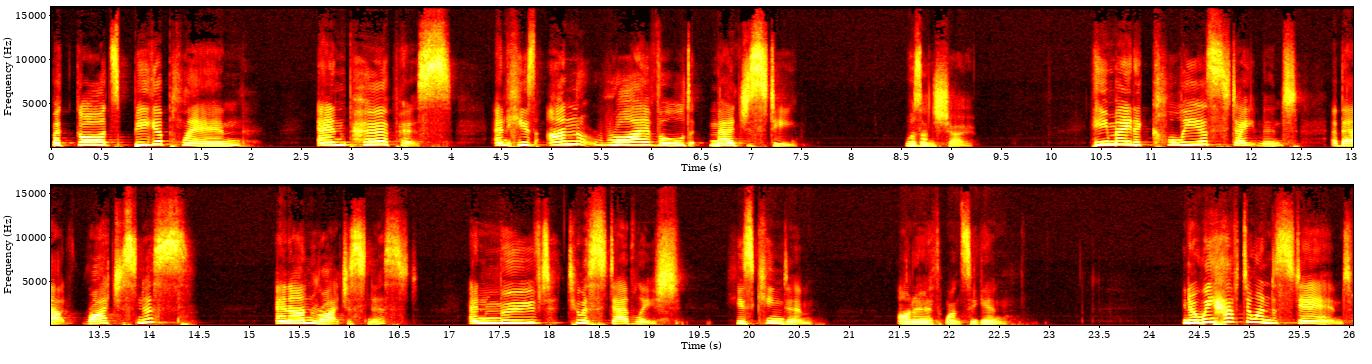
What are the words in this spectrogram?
But God's bigger plan and purpose and his unrivaled majesty was on show. He made a clear statement about righteousness and unrighteousness and moved to establish his kingdom on earth once again. You know, we have to understand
